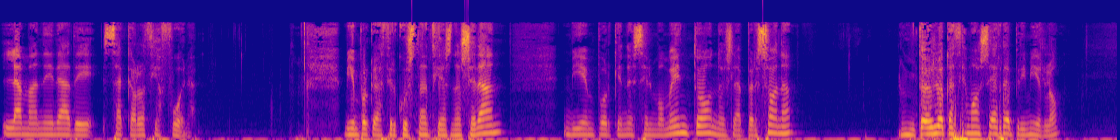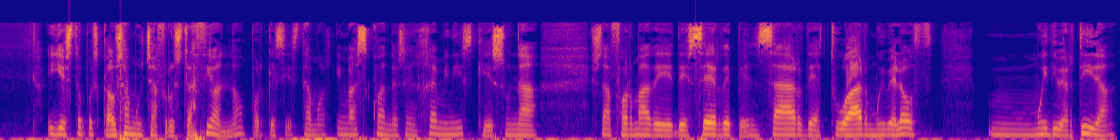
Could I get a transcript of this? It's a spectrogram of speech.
la manera de sacarlo hacia afuera bien porque las circunstancias no se dan, bien porque no es el momento, no es la persona. Entonces lo que hacemos es reprimirlo. Y esto pues causa mucha frustración, ¿no? Porque si estamos, y más cuando es en Géminis, que es una, una forma de, de ser, de pensar, de actuar muy veloz, muy divertida,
